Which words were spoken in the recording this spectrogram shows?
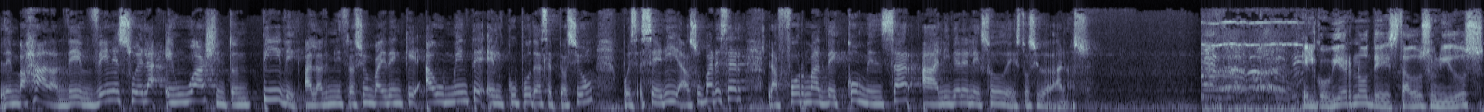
la Embajada de Venezuela en Washington pide a la administración Biden que aumente el cupo de aceptación, pues sería, a su parecer, la forma de comenzar a aliviar el éxodo de estos ciudadanos. El gobierno de Estados Unidos,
